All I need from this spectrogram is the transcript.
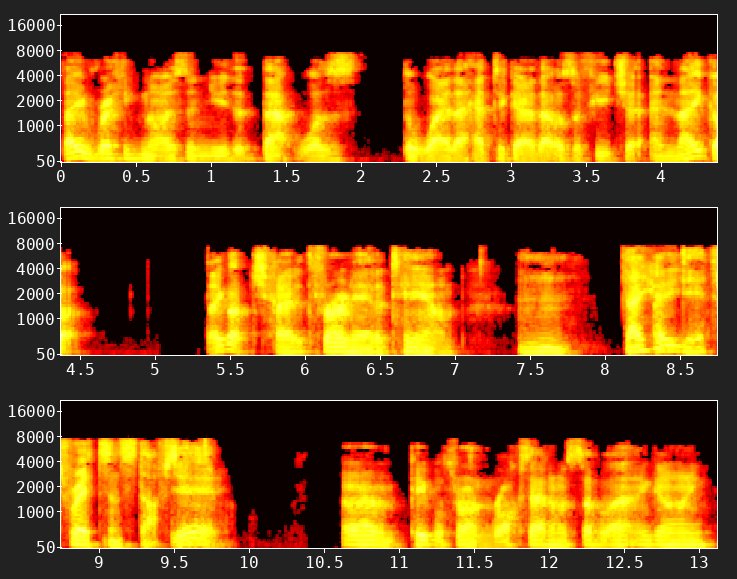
they recognised and knew that that was the way they had to go. That was the future, and they got they got ch- thrown out of town. mm, they had They- death threats and stuff. Yeah. Were having people throwing rocks at them and stuff like that, and going.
